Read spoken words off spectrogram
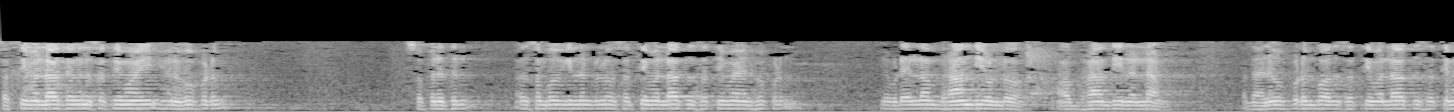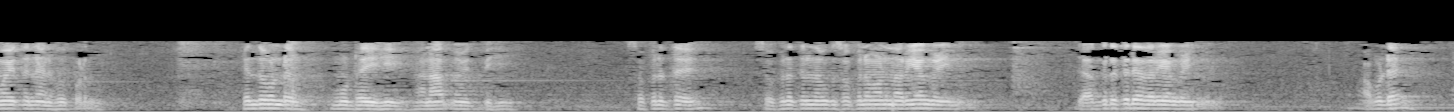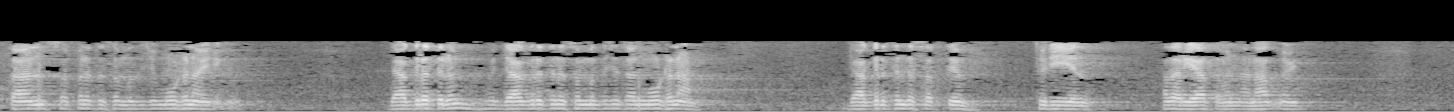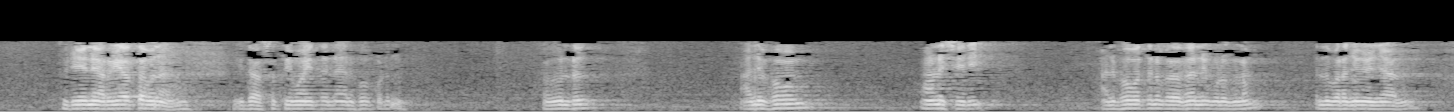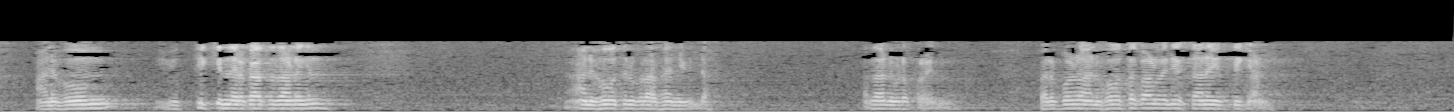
സത്യമല്ലാത്തങ്ങനെ സത്യമായി അനുഭവപ്പെടും. സ്വപ്നത്തിൽ അത് സംഭവിക്കുന്നുണ്ടല്ലോ സത്യമല്ലാത്ത സത്യമായി അനുഭവപ്പെടുന്നു എവിടെയെല്ലാം ഭ്രാന്തിയുണ്ടോ ആ ഭ്രാന്തിയിലെല്ലാം അത് അനുഭവപ്പെടുമ്പോൾ അത് സത്യമല്ലാത്ത സത്യമായി തന്നെ അനുഭവപ്പെടുന്നു. എന്തുകൊണ്ട്? മുഠൈഹി അനാത്മവിദ്ഭിഹി. സ്വപ്നത്തെ സ്വപ്നത്തിൽ നമുക്ക് സ്വപ്നമാണെന്ന് അറിയാൻ കഴിയുന്നു ജാഗ്രതയിലെ അതറിയാൻ കഴിയുന്നു അവിടെ താൻ സ്വപ്നത്തെ സംബന്ധിച്ച് മൂഢനായിരിക്കും. ജാഗ്രത്തിലും ജാഗ്രത്തിനെ സംബന്ധിച്ച് താൻ മൂഢനാണ്. ജാഗ്രത്തിന്റെ സത്യം തുര്യൻ അതറിയാത്തവൻ അനാത്മവി തുര്യനെ അറിയാത്തവന് ഇത് അസത്യമായി തന്നെ അനുഭവപ്പെടുന്നു. അതുകൊണ്ട് അനുഭവം ആണ് ശരി. അനുഭവത്തിന് പ്രാധാന്യം കൊടുക്കണം എന്ന് പറഞ്ഞു കഴിഞ്ഞാൽ അനുഭവം യുക്തിക്ക് നിരക്കാത്തതാണെങ്കിൽ അനുഭവത്തിന് പ്രാധാന്യമില്ല. അതാണ് ഇവിടെ പറയുന്നത്. പലപ്പോഴും അനുഭവത്തെക്കാൾ വലിയ സ്ഥാനം യുക്തിക്കാണ്.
